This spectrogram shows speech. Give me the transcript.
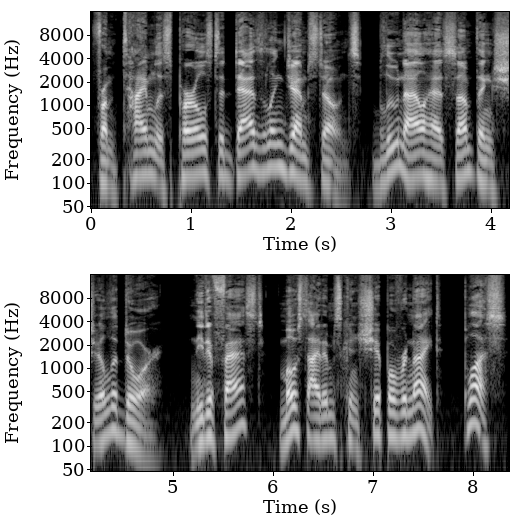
From timeless pearls to dazzling gemstones, Blue Nile has something she'll adore. Need it fast? Most items can ship overnight. Plus,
